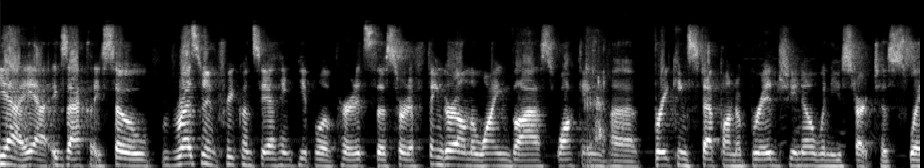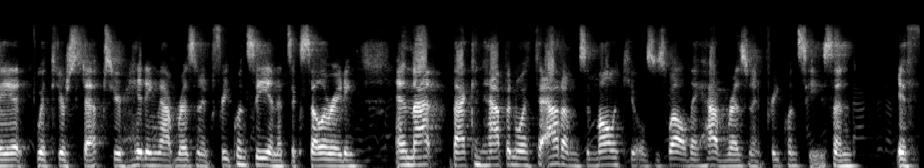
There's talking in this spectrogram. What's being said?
Yeah, yeah, exactly. So resonant frequency, I think people have heard it's the sort of finger on the wine glass, walking, uh, breaking step on a bridge. You know, when you start to sway it with your steps, you're hitting that resonant frequency and it's accelerating. And that that can happen with atoms and molecules as well. They have resonant frequencies, and if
